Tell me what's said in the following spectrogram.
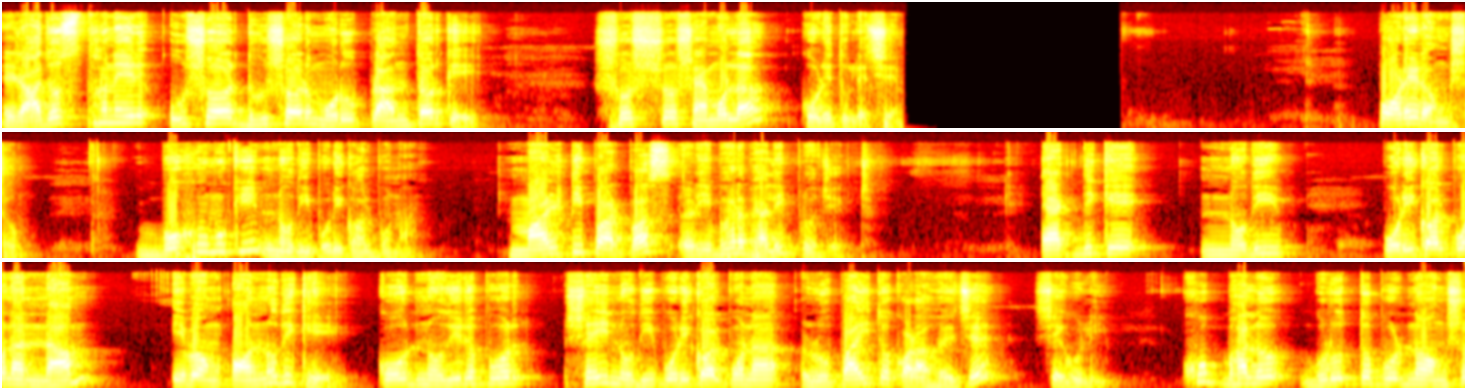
রাজস্থানের ঊষর ধূসর মরু প্রান্তরকে শস্য শ্যামলা করে তুলেছে। পরের অংশ, বহুমুখী নদী পরিকল্পনা, মাল্টিপারপাস রিভার ভ্যালি প্রজেক্ট। একদিকে নদী পরিকল্পনার নাম এবং অন্যদিকে কোন নদীর ওপর সেই নদী পরিকল্পনা রূপায়িত করা হয়েছে সেগুলি। খুব ভালো গুরুত্বপূর্ণ অংশ,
